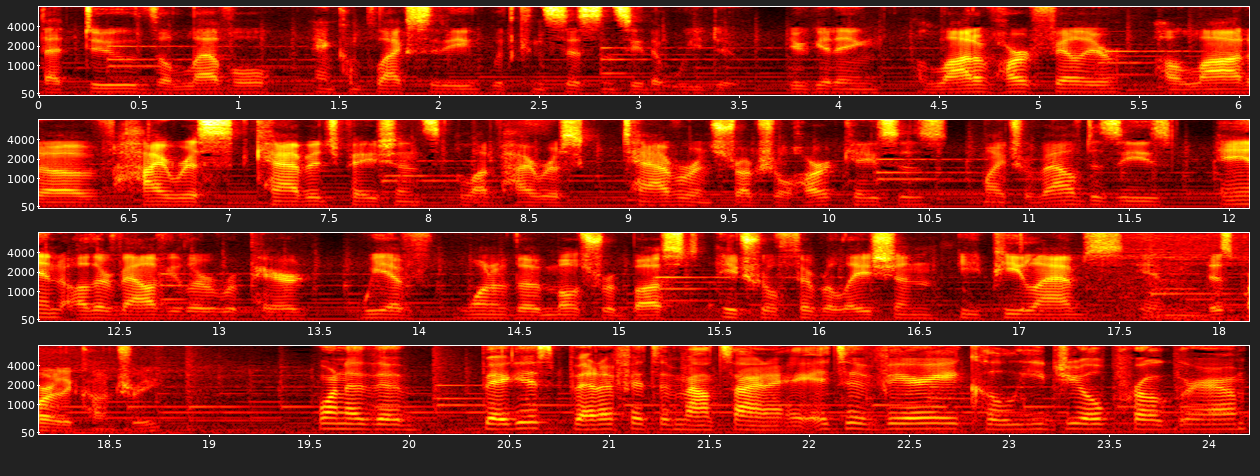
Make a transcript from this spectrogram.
that do the level and complexity with consistency that we do. You're getting a lot of heart failure, a lot of high-risk CABG patients, a lot of high-risk TAVR and structural heart cases, mitral valve disease, and other valvular repair we have one of the most robust atrial fibrillation EP labs in this part of the country. One of the biggest benefits of Mount Sinai, it's a very collegial program.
